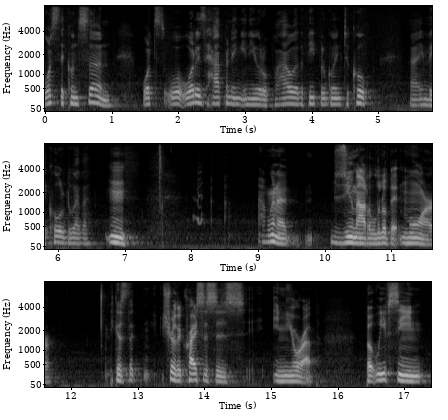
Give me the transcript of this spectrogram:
what's the concern What's wh- what is happening in Europe? How are the people going to cope uh, in the cold weather? Mm. I'm going to zoom out a little bit more because the sure the crisis is in Europe, but we've seen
